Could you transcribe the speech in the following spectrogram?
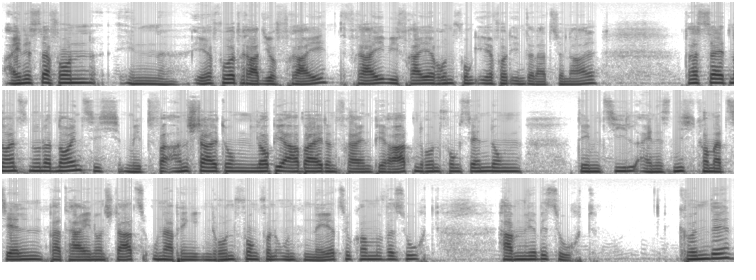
Eines davon in Erfurt Radio Frei, frei wie Freier Rundfunk Erfurt International, das seit 1990 mit Veranstaltungen, Lobbyarbeit und freien Piratenrundfunksendungen dem Ziel eines nicht kommerziellen, parteien- und staatsunabhängigen Rundfunk von unten näher zu kommen versucht, haben wir besucht. Gründe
